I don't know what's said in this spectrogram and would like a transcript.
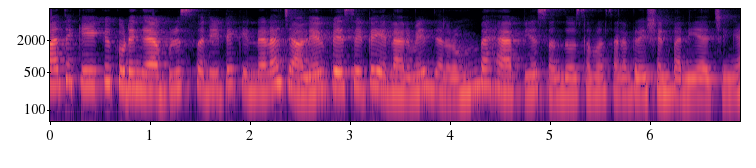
பார்த்து கேக்கு கொடுங்க அப்படின்னு சொல்லிட்டு கிண்டலாக ஜாலியாக பேசிட்டு எல்லாருமே ரொம்ப ஹாப்பியாக சந்தோஷமாக செலிப்ரேஷன் பண்ணியாச்சுங்க.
